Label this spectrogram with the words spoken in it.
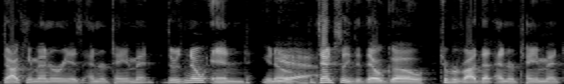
documentary as entertainment, there's no end, you know, Yeah. potentially that they'll go to provide that entertainment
